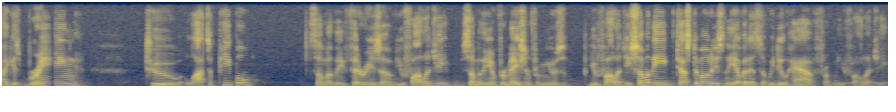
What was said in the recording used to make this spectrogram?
I guess, bring to lots of people some of the theories of ufology, some of the information from ufology, some of the testimonies and the evidence that we do have from ufology.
